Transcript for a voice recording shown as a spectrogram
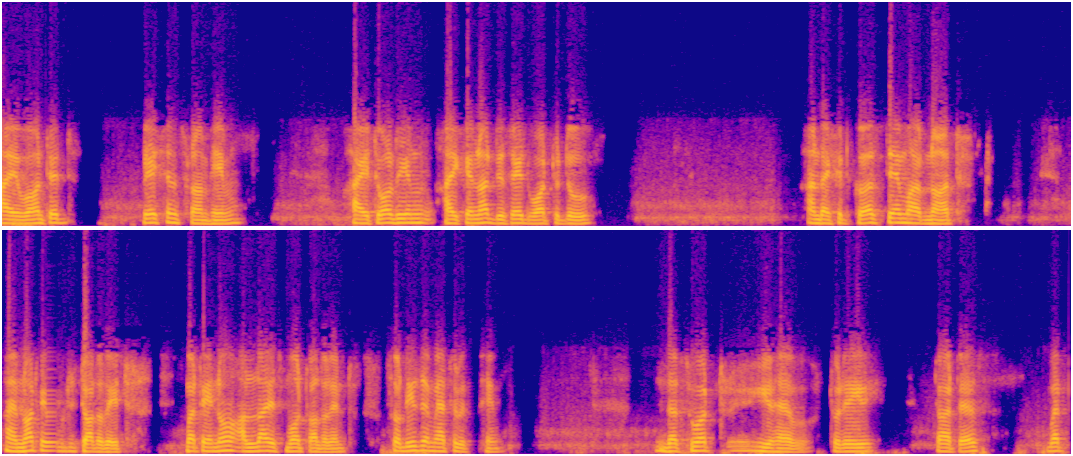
I wanted patience from him. I told him I cannot decide what to do and I should curse them or not. I am not able to tolerate, but I know Allah is more tolerant. So leave the matter with Him. That's what you have today taught us. But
